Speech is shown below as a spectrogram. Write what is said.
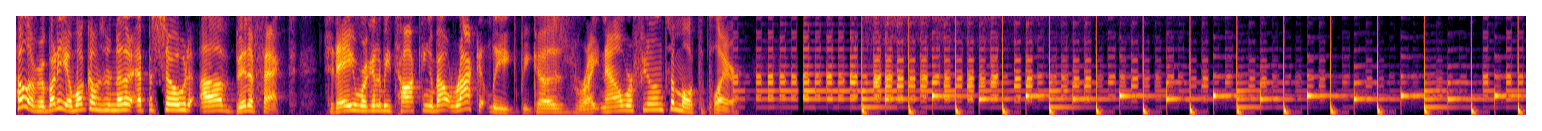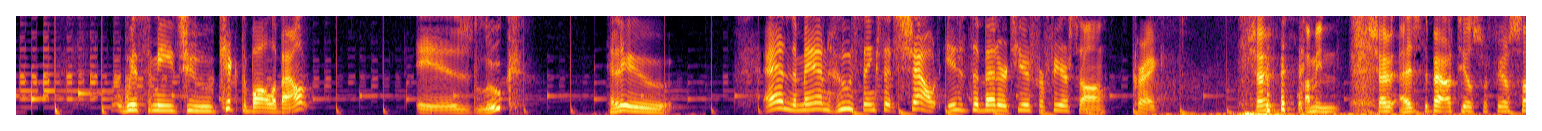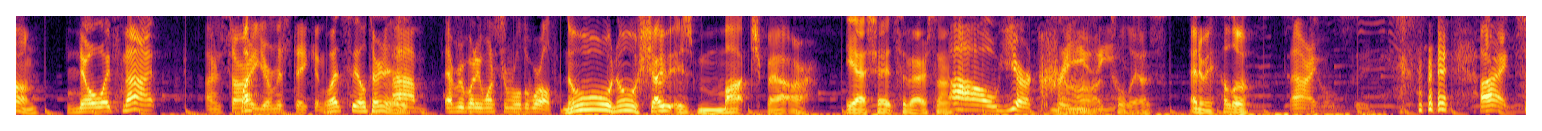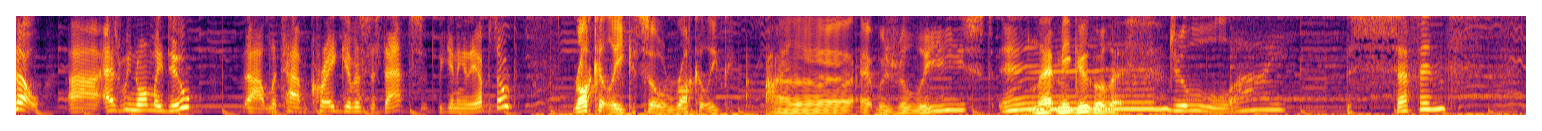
Hello, everybody, and welcome to another episode of Bit Effect. Today, we're going to be talking about Rocket League because right now we're feeling some multiplayer. With me to kick the ball about is Luke Hello. and the man who thinks that Shout is the better Tears for Fear song, Craig. Shout, I mean, Shout is the better Tears for Fears song. No, it's not. I'm sorry, What? you're mistaken. What's the alternative? Um, everybody wants to rule the world. No, no, Shout is much better. yeah, shout's the better song. Oh, you're Oh, crazy. it totally is. Anyway, hello. All right. All right. So, uh, as we normally do, uh, let's have Craig give us the stats at the beginning of the episode. Rocket League. So, Rocket League. Uh, it was released in. Let me Google this. July the 7th,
